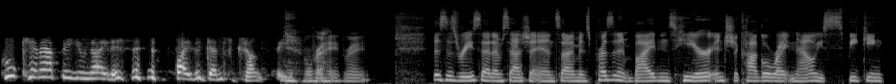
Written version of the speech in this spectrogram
who cannot be united in the fight against junk fees? right, right. This is Reset. I'm Sasha Ann Simons. President Biden's here in Chicago right now. He's speaking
